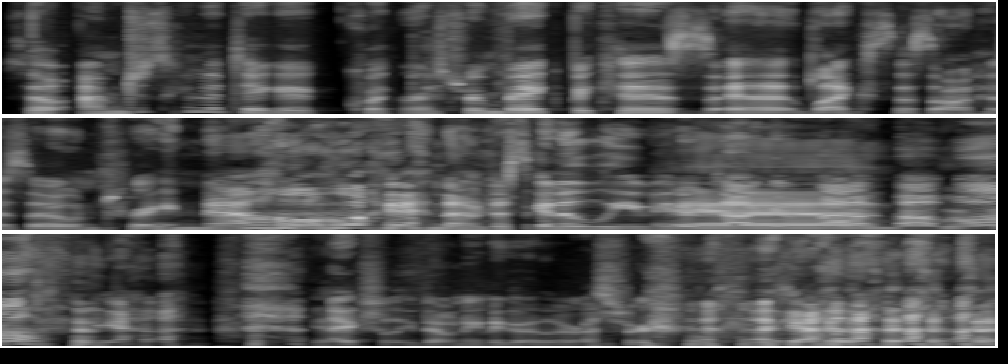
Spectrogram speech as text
So I'm just gonna take a quick restroom break because uh, Lex is on his own train now, and I'm just gonna leave you to talk about bubble. yeah. Yeah. I actually don't need to go to the restroom. yeah.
